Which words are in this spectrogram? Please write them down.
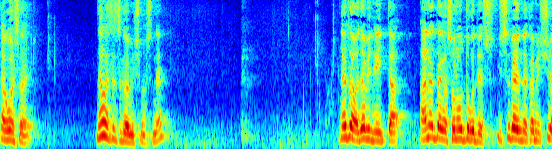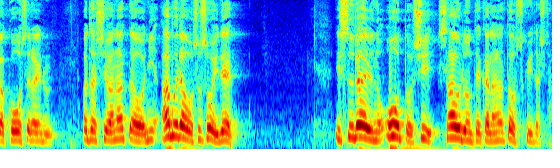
あごめんなさい。7節が読みしますね。あなたはダビデに言った。あなたがその男です。イスラエルの神主はこうおせられる。私はあなたに油を注いでイスラエルの王としサウルの手からあなたを救い出した。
